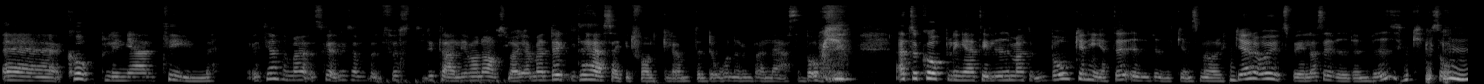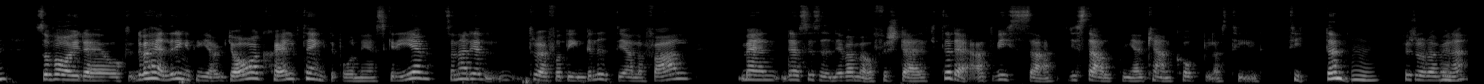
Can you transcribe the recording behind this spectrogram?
eh, kopplingar till jag vet inte om man ska liksom först detaljer man avslöjar men det, det här har säkert folk glömt ändå när de börjar läsa boken. Alltså kopplingar till, i och med att boken heter I vikens mörker och utspelar sig vid en vik. Så, Mm. så var ju det också, det var heller ingenting jag, jag själv tänkte på när jag skrev. Sen hade jag, tror jag, fått in det lite i alla fall. Men där Cecilia var med och förstärkte det, att vissa gestaltningar kan kopplas till titeln. Mm. Förstår du vad jag Mm. menar?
